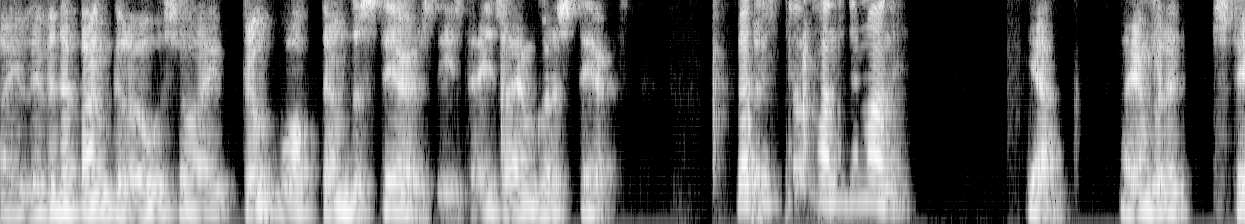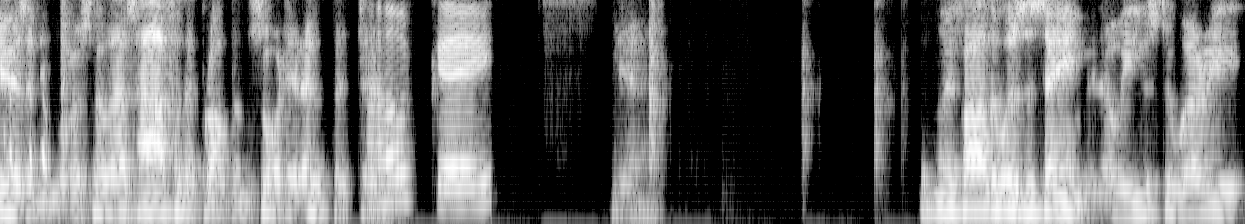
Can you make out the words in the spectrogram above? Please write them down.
I live in a bungalow, so I don't walk down the stairs these days. I haven't got a stair. But, but you still count the money. Yeah, I haven't got a stairs anymore, so that's half of the problem sorted out. But uh, okay. Yeah. But my father was the same, you know, he used to worry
